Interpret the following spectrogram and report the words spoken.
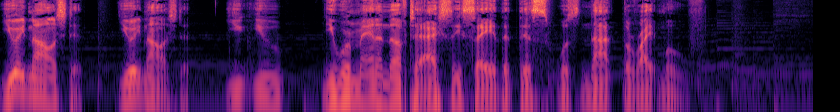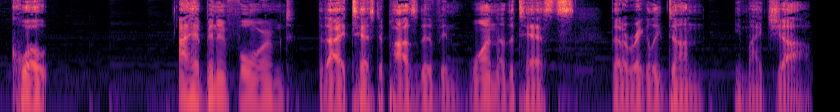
You acknowledged it. You acknowledged it. You, you you were man enough to actually say that this was not the right move. Quote, I have been informed that I tested positive in one of the tests that are regularly done in my job.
